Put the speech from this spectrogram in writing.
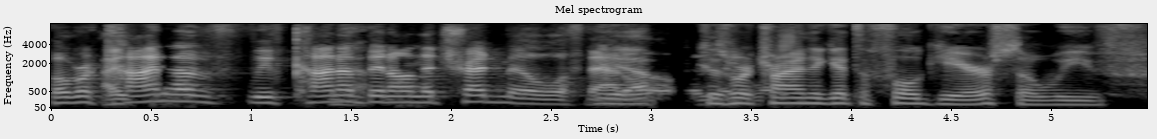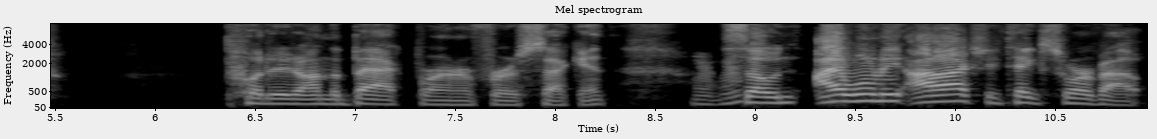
But we're I- kind of we've kind of been on the treadmill with that. Yeah, because we're trying to get to full gear, so we've put it on the back burner for a 2nd Mhm. So I won't. I'll actually take Swerve out.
